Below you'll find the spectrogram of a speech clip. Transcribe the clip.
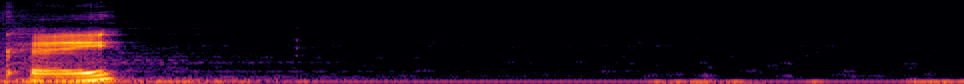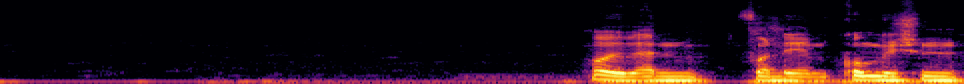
Okay. Oh, wir werden von dem komischen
